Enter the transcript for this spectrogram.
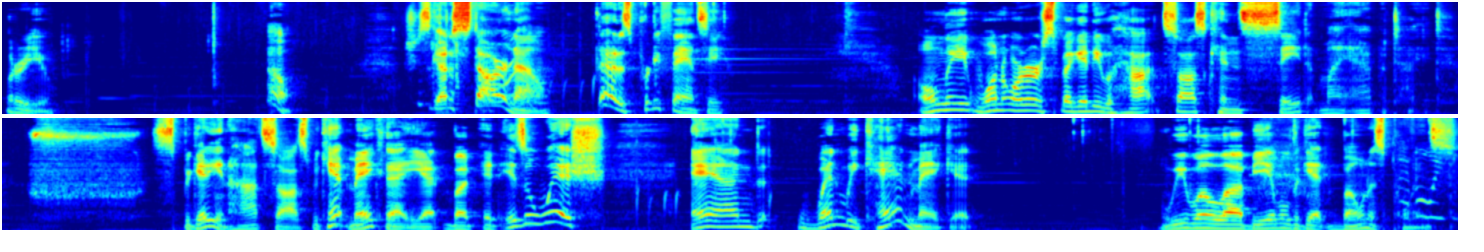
what are you? Oh, she's got a star now. That is pretty fancy. Only one order of spaghetti with hot sauce can sate my appetite. spaghetti and hot sauce. We can't make that yet, but it is a wish. And when we can make it, we will uh, be able to get bonus points.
